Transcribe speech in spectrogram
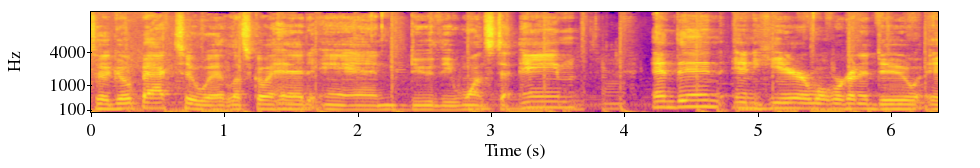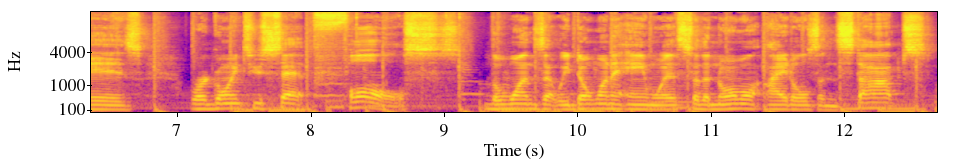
to go back to it, let's go ahead and do the wants to aim. And then in here, what we're gonna do is we're going to set false the ones that we don't want to aim with, so the normal idles and stops.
